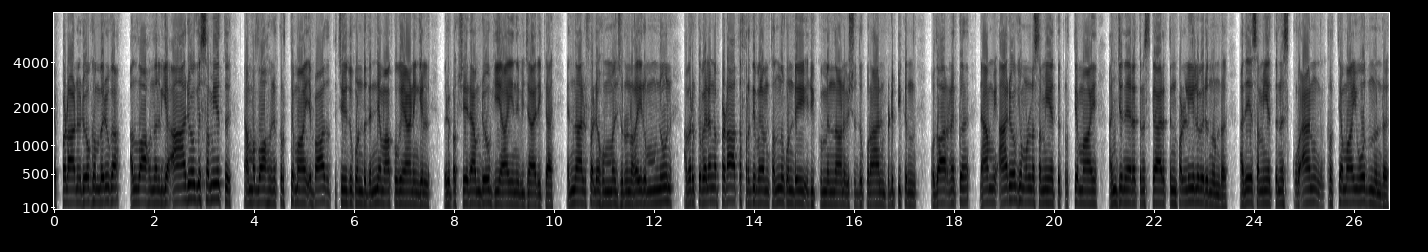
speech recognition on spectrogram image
എപ്പോഴാണ് രോഗം വരിക? അള്ളാഹു നൽകിയ ആരോഗ്യ സമയത്ത് നാം അള്ളാഹുവിന് കൃത്യമായി ഇബാദത്ത് ചെയ്തുകൊണ്ട് ധന്യമാക്കുകയാണെങ്കിൽ ഒരു പക്ഷേ നാം രോഗിയായി എന്ന് വിചാരിക്കാൻ എന്നാൽ ഫലഹും മജ്റുൻ ഗൈറു മംനൂൻ അവർക്ക് വിലങ്ങപ്പെടാത്ത പ്രതിഫലം തന്നുകൊണ്ടേയിരിക്കുമെന്നാണ് വിശുദ്ധ ഖുർആൻ പഠിപ്പിക്കുന്നത്. ഉദാഹരണക്ക് നാം ആരോഗ്യമുള്ള സമയത്ത് കൃത്യമായി അഞ്ചു നേരത്തെ നിസ്കാരത്തിന് പള്ളിയിൽ വരുന്നുണ്ട്. അതേ സമയത്തിന് ഖുർആൻ കൃത്യമായി ഓതുന്നുണ്ട്.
